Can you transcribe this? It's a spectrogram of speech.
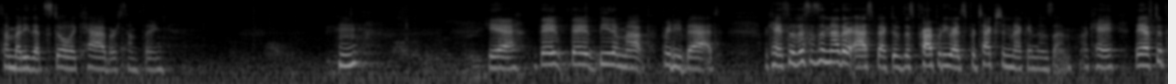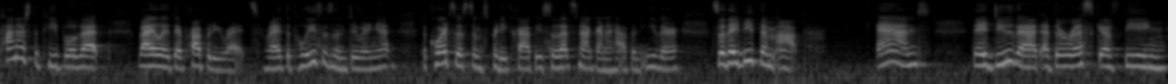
Somebody that stole a cab or something. Hmm? Yeah, they, they beat them up pretty bad. Okay, so this is another aspect of this property rights protection mechanism. Okay, they have to punish the people that violate their property rights, right? The police isn't doing it. The court system's pretty crappy, so that's not going to happen either. So they beat them up. And they do that at the risk of being,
